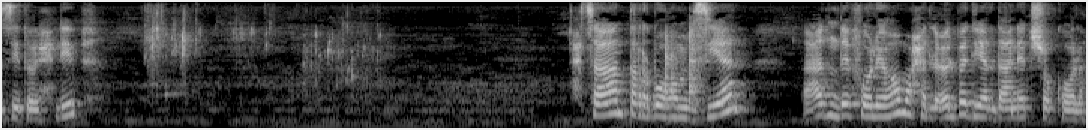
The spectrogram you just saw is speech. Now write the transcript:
غنزيدو الحليب. حتى نطربوهم مزيان عاد نضيفو ليهم واحد العلبة ديال دانيت شوكولا.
